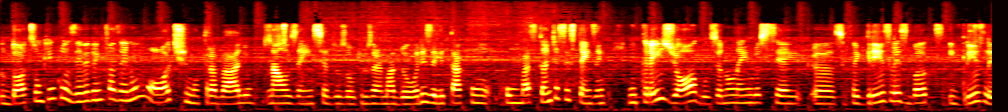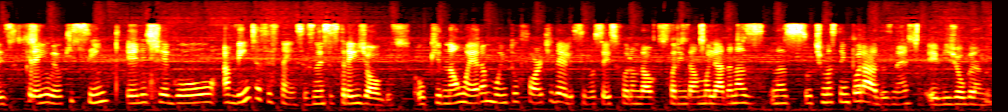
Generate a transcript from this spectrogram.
O Dotson, que inclusive vem fazendo um ótimo trabalho na ausência dos outros armadores, ele tá com, com bastante assistência. Em, em três jogos, eu não lembro se, é, uh, se foi Grizzlies, Bucks e Grizzlies, creio eu que sim, ele chegou a 20 assistências nesses três jogos, o que não era muito forte dele, se vocês foram dar, forem dar uma olhada nas, nas últimas temporadas, né? Ele jogando.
